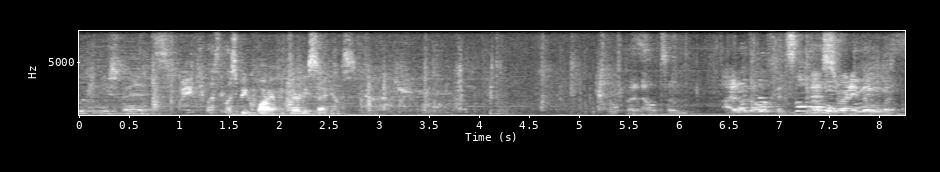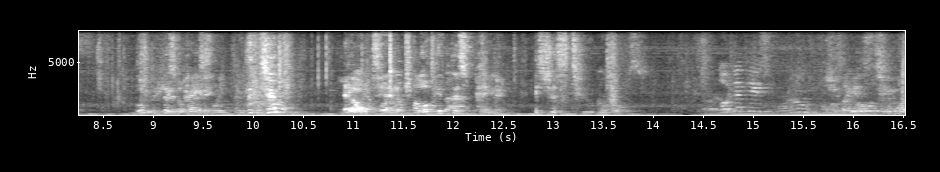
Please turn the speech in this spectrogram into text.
Look at these beds. Wait, let's let's be quiet for 30 seconds. But Elton, I don't know if it's this or anything, but. Look at this painting. Two. Elton, look at this painting. It's just two girls. Look at these rooms. It's like it's two more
